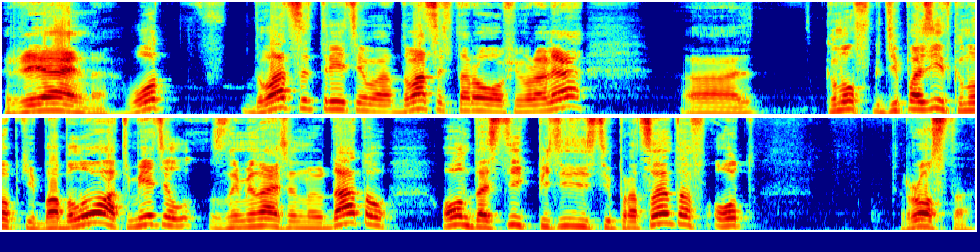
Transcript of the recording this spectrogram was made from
Реально. Вот 23-22 февраля э, кноп, депозит кнопки бабло отметил знаменательную дату – он достиг 50% от роста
